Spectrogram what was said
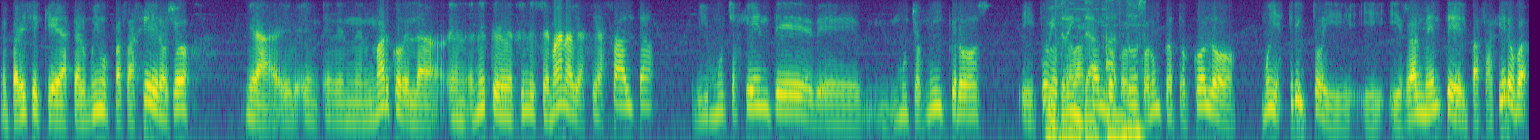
me parece que hasta los mismos pasajeros, yo, mira, en, el marco de la, en, este fin de semana viajé a Salta, vi mucha gente, de muchos micros, y todos trabajando con, un protocolo muy estricto y, realmente el pasajero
